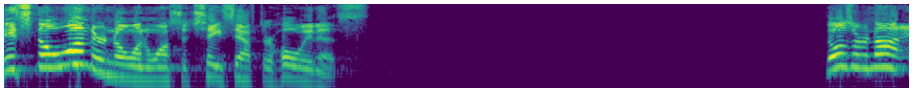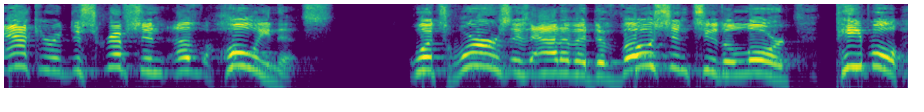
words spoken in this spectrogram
It's no wonder no one wants to chase after holiness. Those are not accurate description of holiness. What's worse is out of a devotion to the Lord, people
